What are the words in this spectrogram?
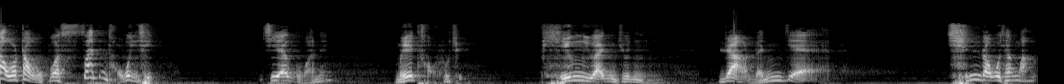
到赵国三讨魏齐，结果呢没讨出去，平原君让人家秦昭襄王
